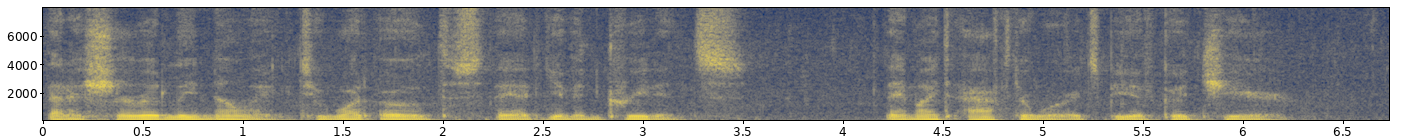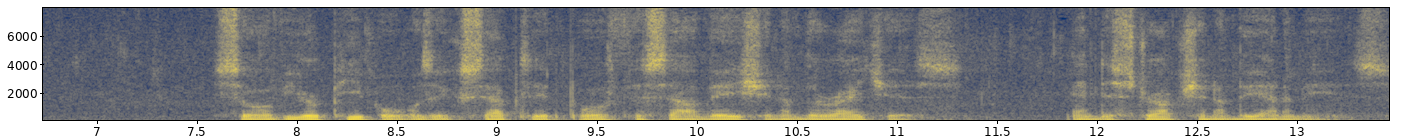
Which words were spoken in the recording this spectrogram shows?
that assuredly knowing to what oaths they had given credence, they might afterwards be of good cheer so of your people was accepted both the salvation of the righteous and destruction of the enemies.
